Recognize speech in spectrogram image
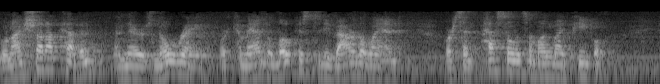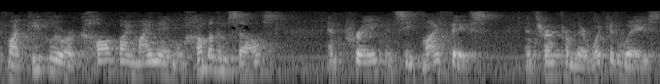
When I shut up heaven and there is no rain, or command the locust to devour the land, or send pestilence among my people, if my people who are called by my name will humble themselves and pray and seek my face and turn from their wicked ways,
